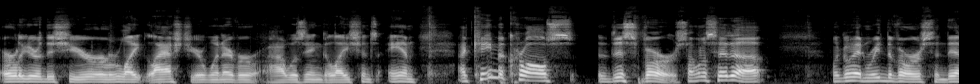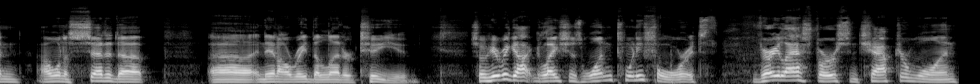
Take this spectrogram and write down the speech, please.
earlier this year or late last year, whenever I was in Galatians, and I came across this verse. I want to set it up. I'm going to go ahead and read the verse, and then I want to set it up, uh, and then I'll read the letter to you. So here we got Galatians 1.24. It's very last verse in chapter 1.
